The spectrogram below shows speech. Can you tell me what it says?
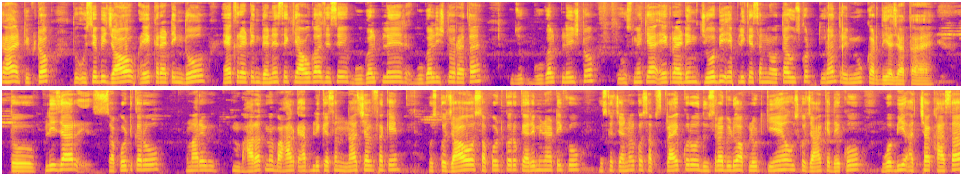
का है टिकटॉक तो उसे भी जाओ, एक रेटिंग दो, एक रेटिंग देने से क्या होगा, जैसे गूगल प्ले गूगल स्टोर रहता है जो गूगल प्ले स्टोर तो उसमें क्या एक राइडिंग जो भी एप्लीकेशन में होता है, उसको तुरंत रिमूव कर दिया जाता है। तो प्लीज़ यार सपोर्ट करो। हमारे भारत में बाहर का एप्लीकेशन ना चल सके, उसको जाओ सपोर्ट करो कैरिमिनाटी को, उसके चैनल को सब्सक्राइब करो। दूसरा वीडियो अपलोड किए हैं, उसको जाके देखो। वो भी अच्छा खासा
